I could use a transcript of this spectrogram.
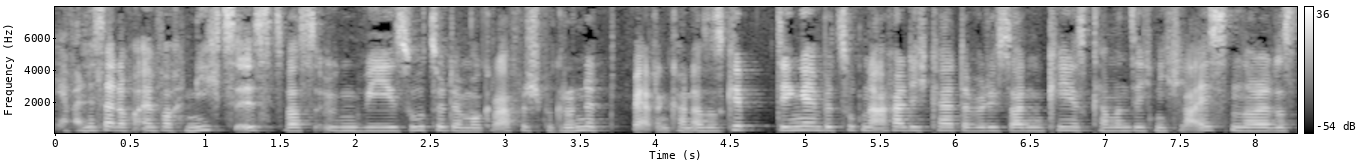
Ja, weil es halt auch einfach nichts ist, was irgendwie soziodemografisch begründet werden kann. Also es gibt Dinge in Bezug Nachhaltigkeit, da würde ich sagen, okay, das kann man sich nicht leisten oder das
